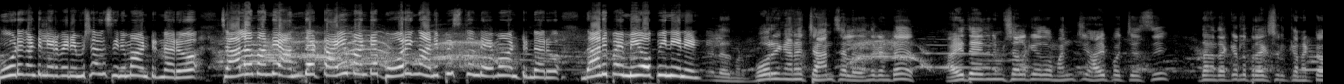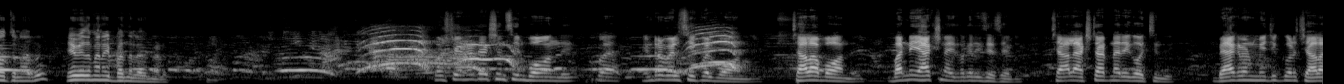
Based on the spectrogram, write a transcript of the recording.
మూడు గంటల ఇరవై నిమిషాల సినిమా అంటున్నారు. చాలా మంది అంత టైం అంటే బోరింగ్ అనిపిస్తుందేమో అంటున్నారు. దానిపై మీ ఒపీనియన్ ఏంటి? లేదు మేడం. బోరింగ్ అనే ఛాన్సే లేదు. ఎందుకంటే ఐదు ఐదు నిమిషాలకి ఏదో మంచి హైప్ వచ్చేసి దాని దగ్గర ప్రేక్షకులు కనెక్ట్ అవుతున్నారు. ఏ విధమైన ఇబ్బంది లేదు మేడం. ఫస్ట్ ఇంట్రడక్షన్ సీన్ బాగుంది. ఇంటర్వెల్ సీక్వెల్ బాగుంది. చాలా బాగుంది. బన్నీ యాక్షన్ అయితే తీసేసాడు చాలా ఎక్స్ట్రాడినరీగా వచ్చింది. బ్యాక్గ్రౌండ్ మ్యూజిక్ కూడా చాలా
